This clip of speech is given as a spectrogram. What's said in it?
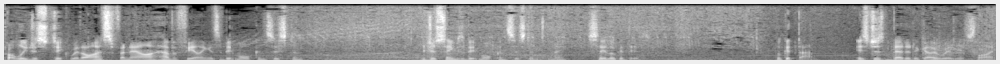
Probably just stick with ice for now. I have a feeling it's a bit more consistent. It just seems a bit more consistent to me. See, look at this. Look at that. It's just better to go with. It's like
